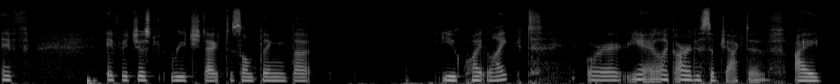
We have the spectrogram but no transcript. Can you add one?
if if it just reached out to something that you quite liked or yeah, like art is subjective. I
